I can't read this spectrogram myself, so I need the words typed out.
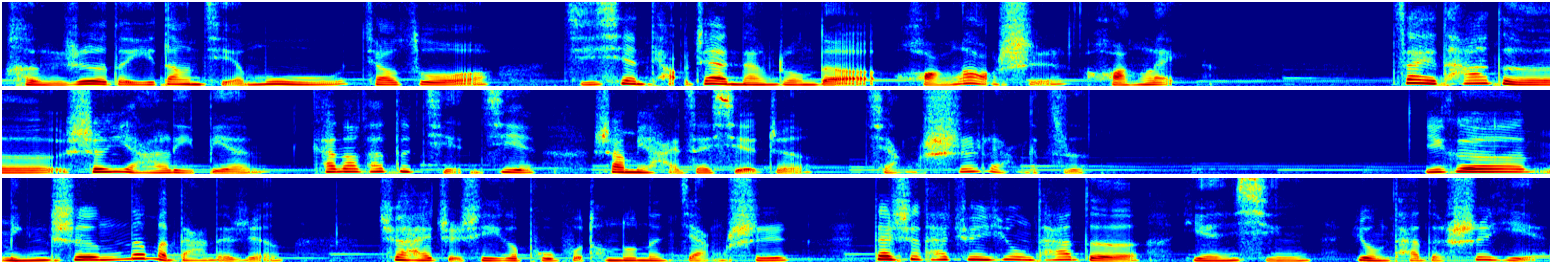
很热的一档节目叫做《极限挑战》当中的黄老师黄磊，在他的生涯里边看到他的简介上面还在写着“讲师”两个字。一个名声那么大的人，却还只是一个普普通通的讲师，但是他却用他的言行，用他的事业，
